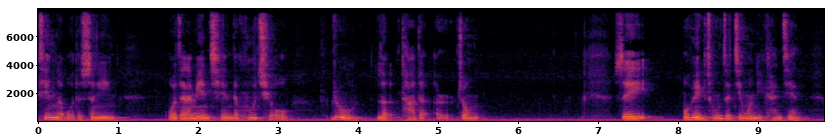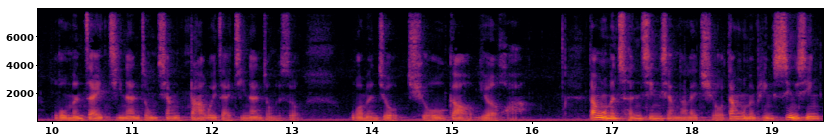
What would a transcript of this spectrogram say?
听了我的声音，我在他面前的呼求入了他的耳中。所以，我们也从这经文里看见，我们在急难中，像大卫在急难中的时候，我们就求告耶和华。当我们诚心向他来求，当我们凭信心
